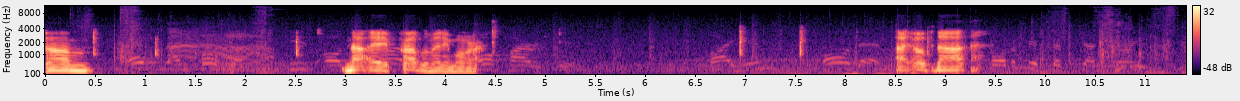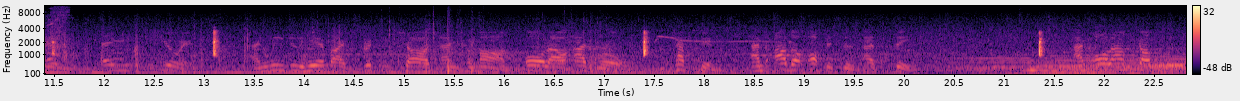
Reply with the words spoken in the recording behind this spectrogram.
um not a problem anymore. I hope not. For the 5th of January ensuing. And we do hereby strictly charge and command all our admirals, captains, and other officers at sea, and all our governors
